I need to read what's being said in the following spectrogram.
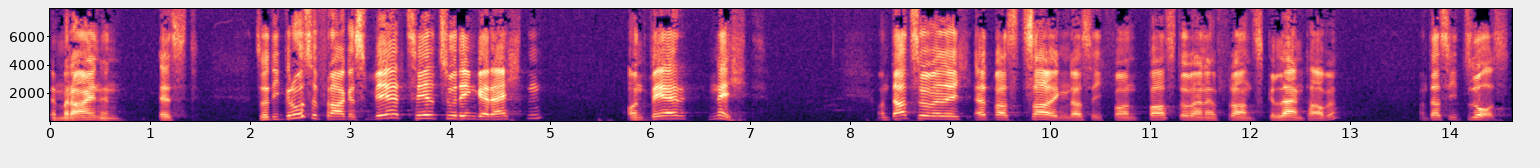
im Reinen ist. So, die große Frage ist, wer zählt zu den Gerechten und wer nicht? Und dazu will ich etwas zeigen, das ich von Pastor Werner Franz gelernt habe. Und das sieht so aus.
